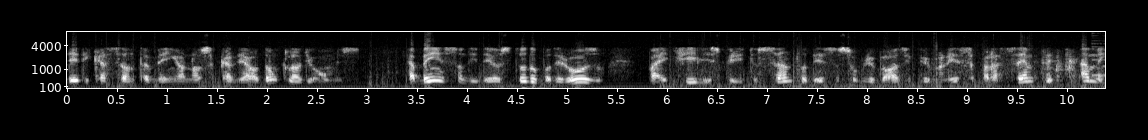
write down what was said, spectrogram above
dedicação também ao nosso cardeal Dom Cláudio Gomes. A bênção de Deus Todo-Poderoso, Pai, Filho e Espírito Santo, desça sobre vós e permaneça para sempre. Amém.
